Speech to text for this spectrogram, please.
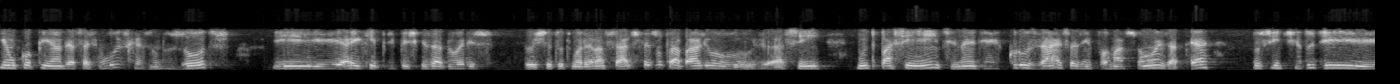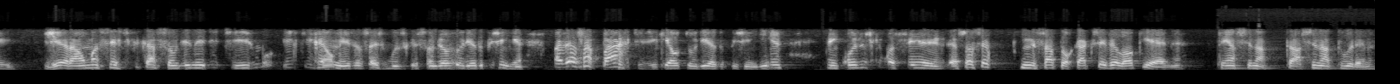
que iam copiando essas músicas um dos outros, e a equipe de pesquisadores do Instituto Moreira Salles fez um trabalho, assim, muito paciente, né, de cruzar essas informações até no sentido de gerar uma certificação de ineditismo e que realmente essas músicas são de autoria do Pixinguinha. Mas essa parte de que é autoria do Pixinguinha, tem coisas que você. É só você começar a tocar que você vê lá o que é, né? Tem a assinatura, né?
